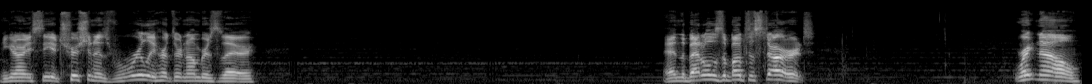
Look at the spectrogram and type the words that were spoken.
You can already see attrition has really hurt their numbers there. And the battle is about to start. Right now,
